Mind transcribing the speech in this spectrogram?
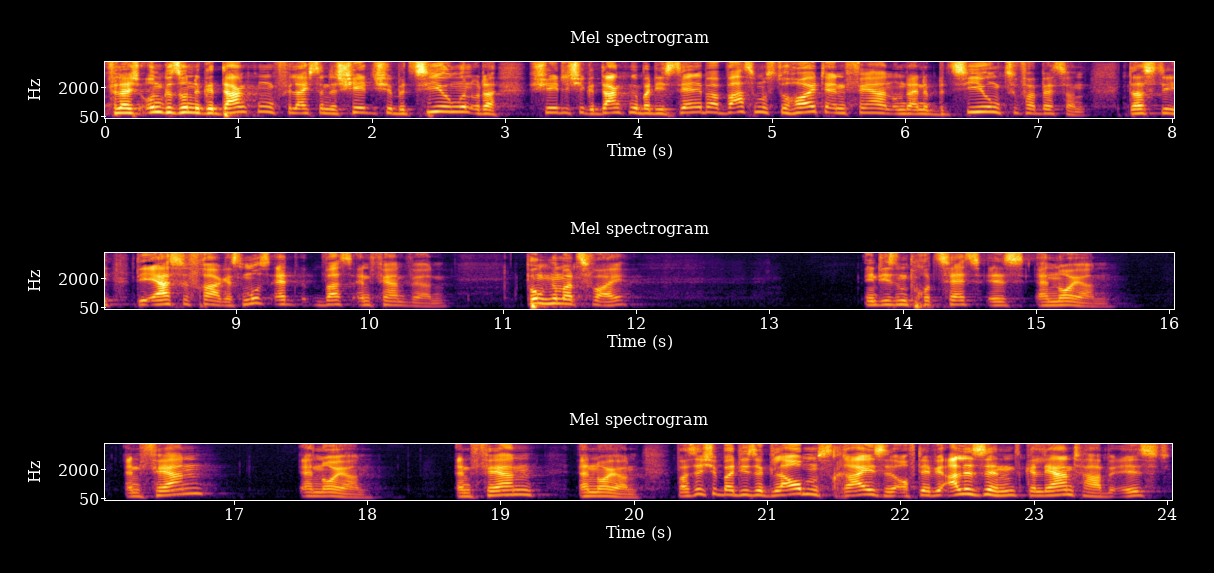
vielleicht ungesunde Gedanken? Vielleicht sind es schädliche Beziehungen oder schädliche Gedanken über dich selber? Was musst du heute entfernen, um deine Beziehung zu verbessern? Das ist die, die erste Frage. Es muss etwas entfernt werden. Punkt Nummer zwei in diesem Prozess ist erneuern. Entfernen, erneuern. Entfernen, erneuern. Was ich über diese Glaubensreise, auf der wir alle sind, gelernt habe, ist,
